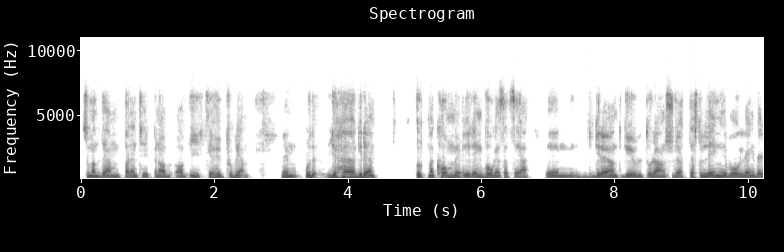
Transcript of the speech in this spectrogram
Så man dämpar den typen av, av ytliga hudproblem. Ehm, och ju högre upp man kommer i regnbågen så att säga, ehm, grönt, gult, orange, rött, desto längre våglängder,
